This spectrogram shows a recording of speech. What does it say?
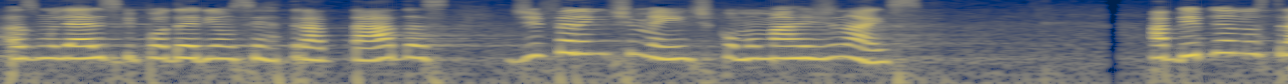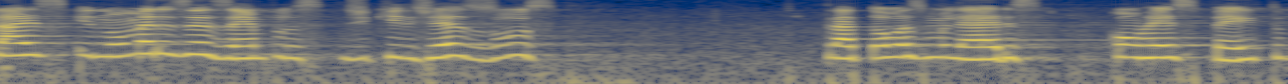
as mulheres que poderiam ser tratadas diferentemente como marginais. A Bíblia nos traz inúmeros exemplos de que Jesus tratou as mulheres com respeito,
